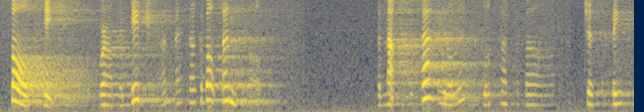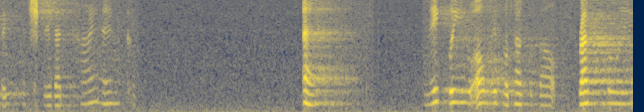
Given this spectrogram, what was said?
solved cases. Where on my Patreon, I talk about unsolved. And not so fabulous, we'll talk about just basic history that kind and and uniquely you always will talk about wrestling,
